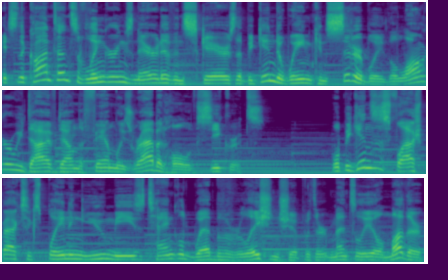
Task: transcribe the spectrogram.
It's the contents of Lingering's narrative and scares that begin to wane considerably the longer we dive down the family's rabbit hole of secrets. What begins as flashbacks explaining Yu Mi's tangled web of a relationship with her mentally ill mother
